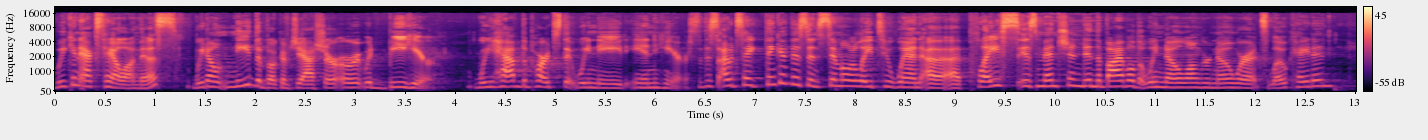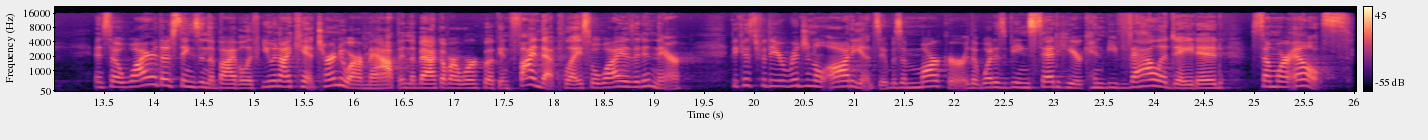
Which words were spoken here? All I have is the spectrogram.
We can exhale on this. We don't need the book of Jasher, or it would be here we have the parts that we need in here. So this, I would say, think of this in similarly to when a, a, place is mentioned in the Bible that we no longer know where it's located. And so, why are those things in the Bible? If you and I can't turn to our map in the back of our workbook and find that place, well, why is it in there? Because for the original audience, it was a marker that what is being said here can be validated somewhere else.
